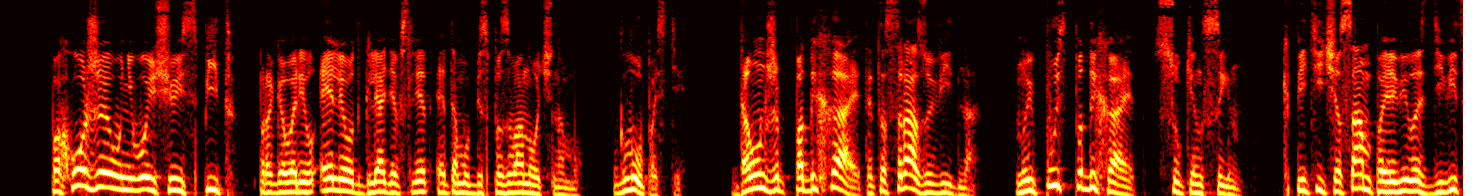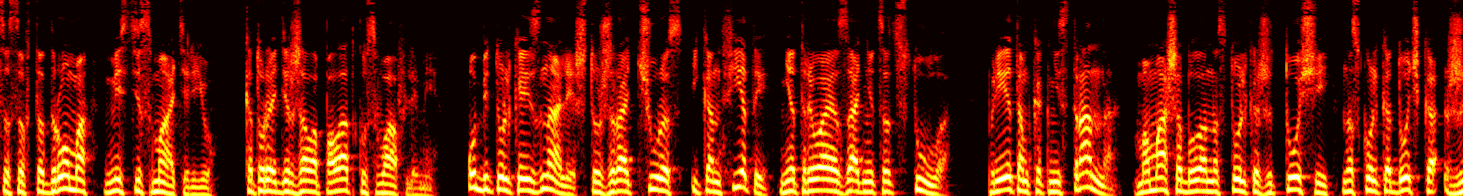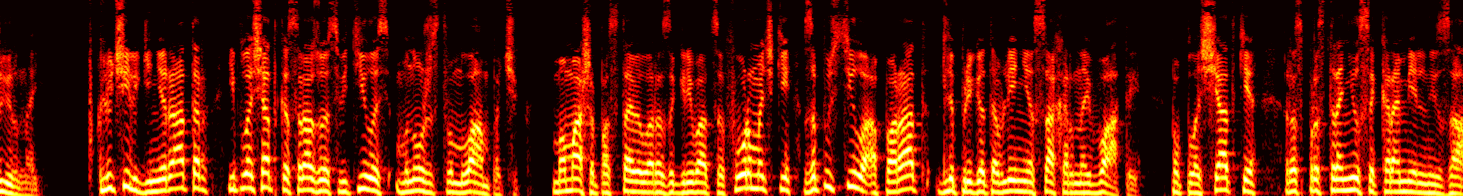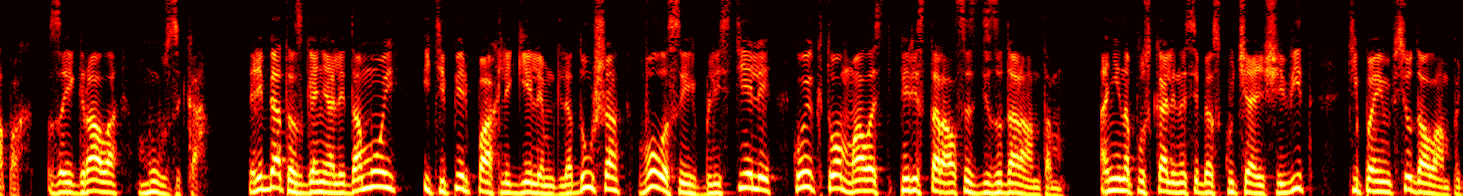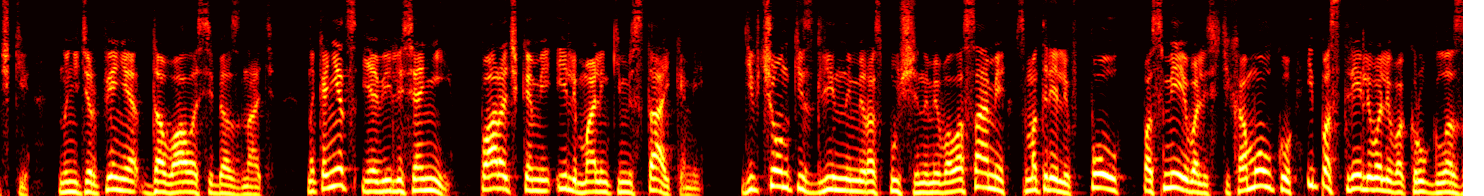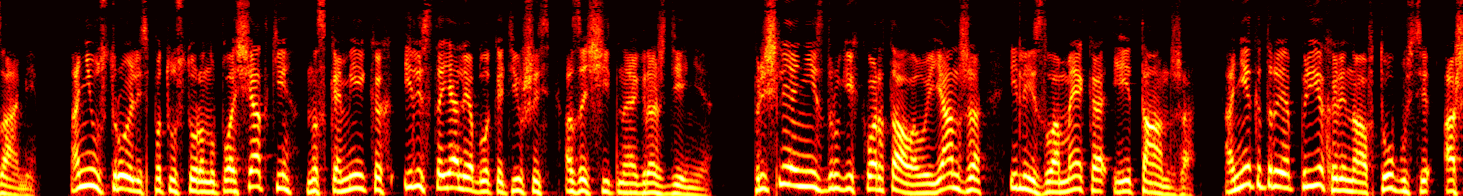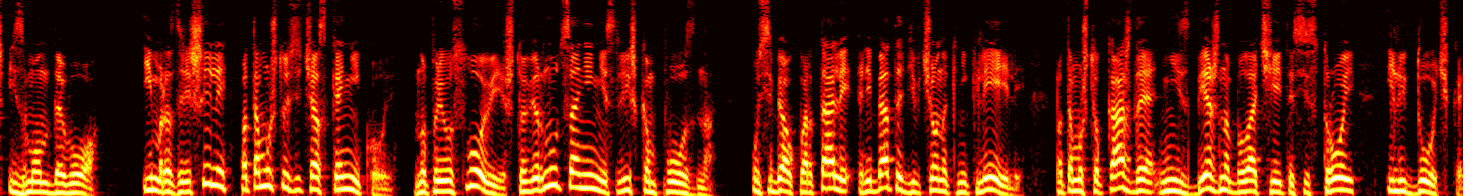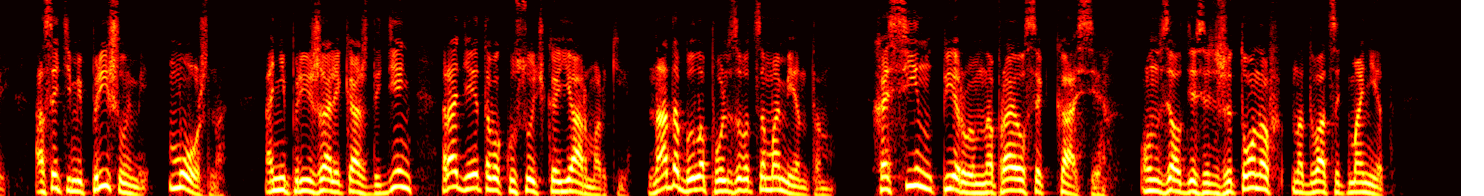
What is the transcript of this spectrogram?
Похоже, у него еще и спит, проговорил Элиот, глядя вслед этому беспозвоночному. Глупости. Да он же подыхает, это сразу видно. Ну и пусть подыхает, сукин сын. К пяти часам появилась девица с автодрома вместе с матерью, которая держала палатку с вафлями. Обе только и знали, что жрать чурос и конфеты, не отрывая задниц от стула. При этом, как ни странно, мамаша была настолько же тощей, насколько дочка жирной. Включили генератор, и площадка сразу осветилась множеством лампочек. Мамаша поставила разогреваться формочки, запустила аппарат для приготовления сахарной ваты. По площадке распространился карамельный запах. Заиграла музыка. Ребята сгоняли домой и теперь пахли гелем для душа, волосы их блестели, кое-кто малость перестарался с дезодорантом. Они напускали на себя скучающий вид, типа им все до лампочки, но нетерпение давало себя знать. Наконец явились они, парочками или маленькими стайками. Девчонки с длинными распущенными волосами смотрели в пол, посмеивались в тихомолку и постреливали вокруг глазами. Они устроились по ту сторону площадки, на скамейках или стояли облокотившись о защитное ограждение. Пришли они из других кварталов Янжа или из Ламека и Танжа, а некоторые приехали на автобусе аж из Мондево. Им разрешили, потому что сейчас каникулы, но при условии, что вернутся они не слишком поздно. У себя в квартале ребята девчонок не клеили, потому что каждая неизбежно была чьей-то сестрой или дочкой, а с этими пришлыми можно – они приезжали каждый день ради этого кусочка ярмарки. Надо было пользоваться моментом. Хасин первым направился к кассе. Он взял 10 жетонов на 20 монет.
